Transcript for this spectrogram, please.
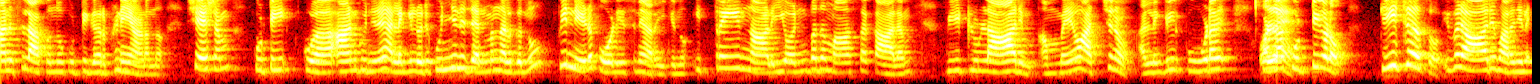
മനസ്സിലാക്കുന്നു കുട്ടി ഗർഭിണിയാണെന്ന്. ശേഷം കുട്ടി ആൺകുഞ്ഞിന് അല്ലെങ്കിൽ ഒരു കുഞ്ഞിന് ജന്മം നൽകുന്നു. പിന്നീട് പോലീസിനെ അറിയിക്കുന്നു. ഇത്രയും നാൾ ഈ ഒൻപത് മാസക്കാലം വീട്ടിലുള്ള ആരും അമ്മയോ അച്ഛനോ അല്ലെങ്കിൽ കൂടെ ഉള്ള കുട്ടികളോ ടീച്ചേഴ്സോ ഇവരാരും അറിഞ്ഞില്ല.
